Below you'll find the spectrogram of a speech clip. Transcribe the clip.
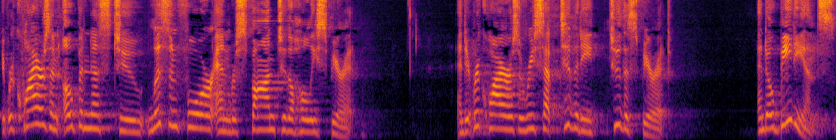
It requires an openness to listen for and respond to the Holy Spirit. And it requires a receptivity to the Spirit and obedience.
